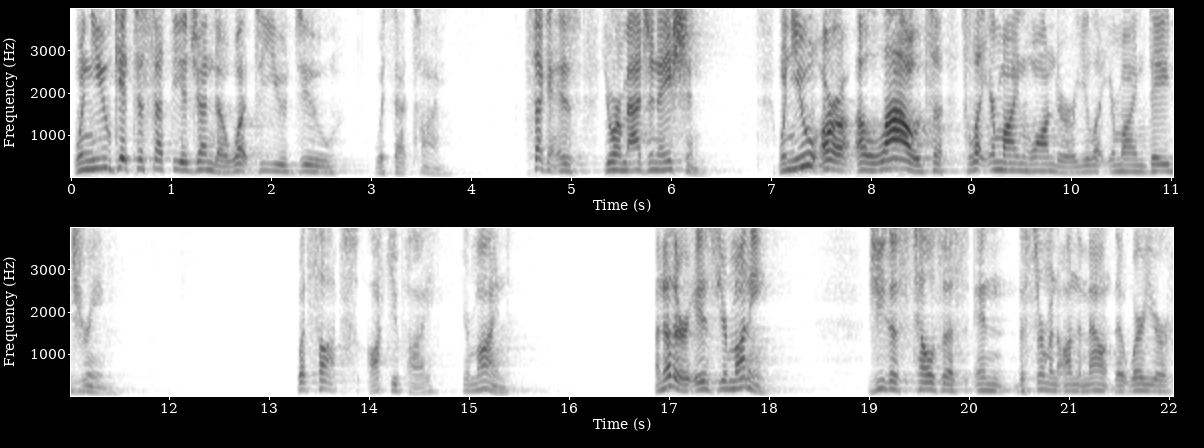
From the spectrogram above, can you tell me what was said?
When you get to set the agenda, what do you do with that time? Second is your imagination. When you are allowed to, to let your mind wander or you let your mind daydream, what thoughts occupy your mind? Another is your money. Jesus tells us in the Sermon on the Mount that where your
